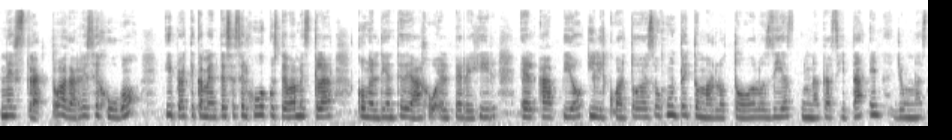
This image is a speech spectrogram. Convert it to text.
en extracto, agarre ese jugo y prácticamente ese es el jugo que usted va a mezclar con el diente de ajo, el perejil, el apio y licuar todo eso junto y tomarlo todos los días, una tacita en ayunas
